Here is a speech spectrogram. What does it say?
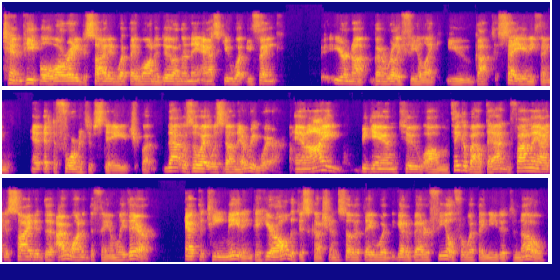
10 people have already decided what they want to do and then they ask you what you think you're not going to really feel like you got to say anything at, at, the formative stage but that was the way it was done everywhere and i began to um, think about that and finally i decided that i wanted the family there at the team meeting to hear all the discussions so that they would get a better feel for what they needed to know.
